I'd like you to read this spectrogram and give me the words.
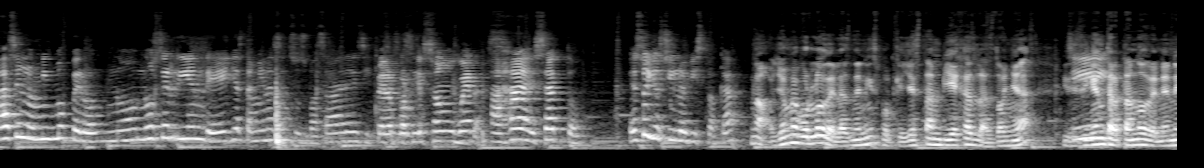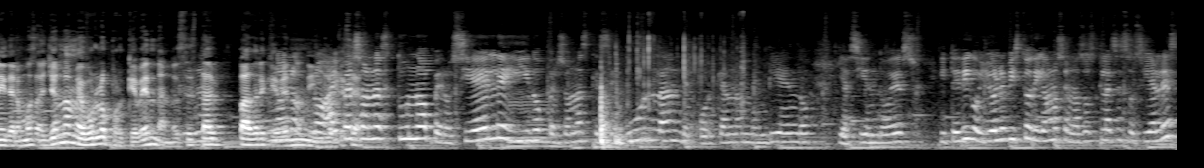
hacen lo mismo, pero no, no se ríen de ellas, también hacen sus bazares y Pero cosas porque así. son güeras. Ajá, exacto. Eso yo sí lo he visto acá. No, yo me burlo de las nenis porque ya están viejas las doñas y se Sí. siguen tratando de nena y de hermosa. Yo no me burlo porque vendan, o sea, está padre que No, no, vendan y no, lo hay que sea. personas, tú no, pero sí he leído personas que se burlan de por qué andan vendiendo y haciendo eso. Y te digo, yo lo he visto, digamos, en las dos clases sociales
